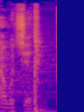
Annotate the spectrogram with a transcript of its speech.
down with you.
